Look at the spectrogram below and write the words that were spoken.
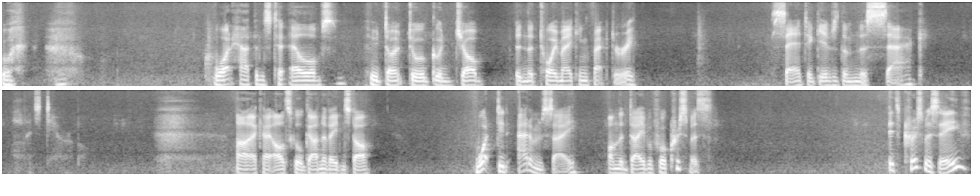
what happens to elves who don't do a good job in the toy making factory? Santa gives them the sack. Oh, that's terrible. Uh, okay, old school Garden of Eden style. What did Adam say on the day before Christmas? It's Christmas Eve.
